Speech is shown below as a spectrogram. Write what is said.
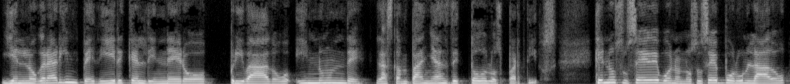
y en lograr impedir que el dinero privado inunde las campañas de todos los partidos. ¿Qué nos sucede? Bueno, nos sucede por un lado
